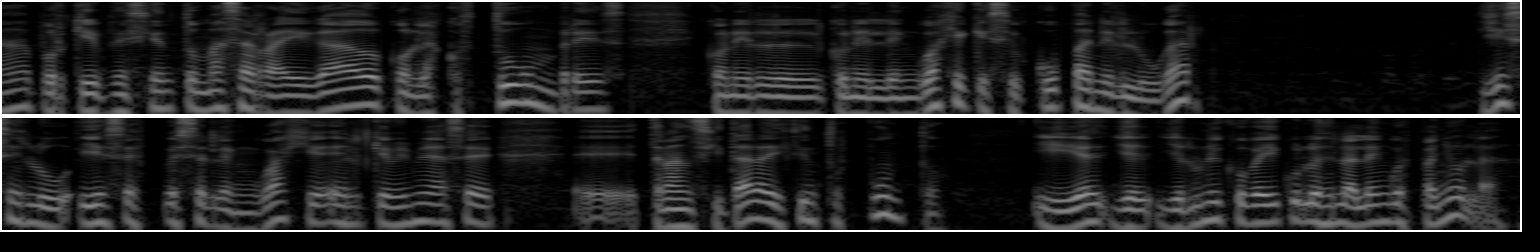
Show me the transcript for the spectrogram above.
¿ah? porque me siento más arraigado con las costumbres, con el, con el lenguaje que se ocupa en el lugar. Y ese, lenguaje es el que a mí me hace eh, transitar a distintos puntos y, el, único vehículo es la lengua española.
